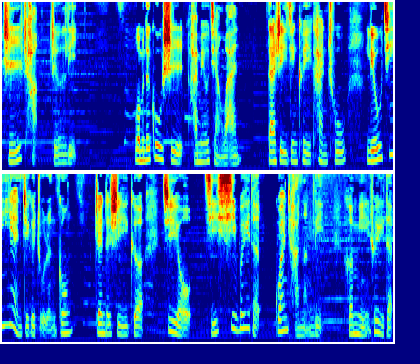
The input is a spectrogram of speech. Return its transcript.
职场哲理》。我们的故事还没有讲完。但是已经可以看出，刘金燕这个主人公真的是一个具有极细微的观察能力和敏锐的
